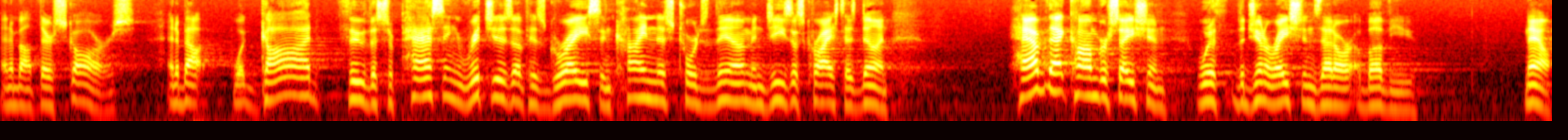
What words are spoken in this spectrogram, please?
and about their scars and about what God, through the surpassing riches of His grace and kindness towards them in Jesus Christ, has done. Have that conversation with the generations that are above you. Now,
